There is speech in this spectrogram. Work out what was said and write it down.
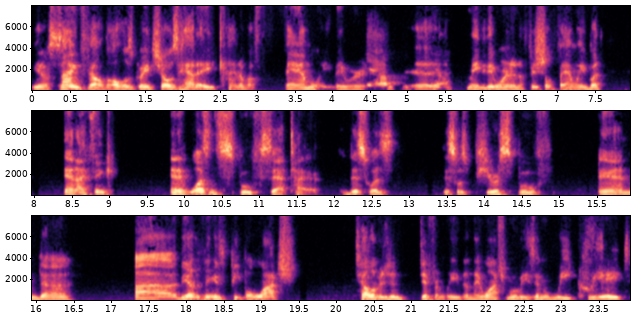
you know, Seinfeld, all those great shows had a kind of a family. They were, uh, Yeah. maybe they weren't an official family, but, and I think, and it wasn't spoof satire. This was, this was pure spoof. And uh, uh, the other thing is people watch television differently than they watch movies, and we create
